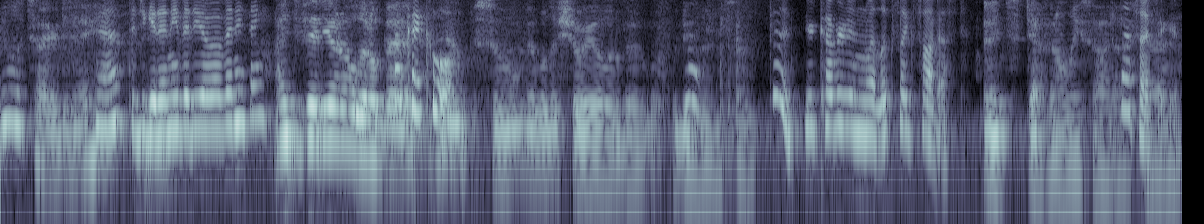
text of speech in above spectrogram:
I'm a little tired today. Yeah. Did you get any video of anything? I videoed a little bit. Okay, cool. Yep, so I'll be able to show you a little bit of what we're doing. Nice. So Good. You're covered in what looks like sawdust. it's definitely sawdust. That's what I uh, figured.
